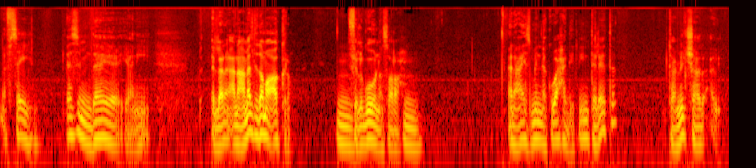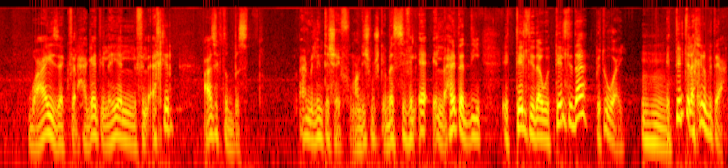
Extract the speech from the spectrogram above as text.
نفسيا لازم ده يعني اللي أنا أنا عملت ده مع أكرم مم. في الجونة صراحة مم. أنا عايز منك واحد اتنين تلاتة ما تعملش وعايزك في الحاجات اللي هي اللي في الآخر عايزك تتبسط. اعمل اللي أنت شايفه ما عنديش مشكلة. بس في الحتت دي التلت ده والتلت ده بتوعي. التلت الأخير بتاعك.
